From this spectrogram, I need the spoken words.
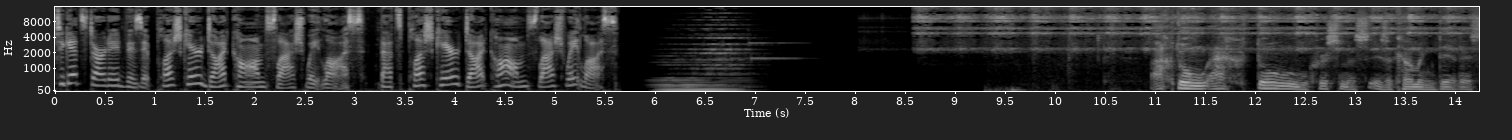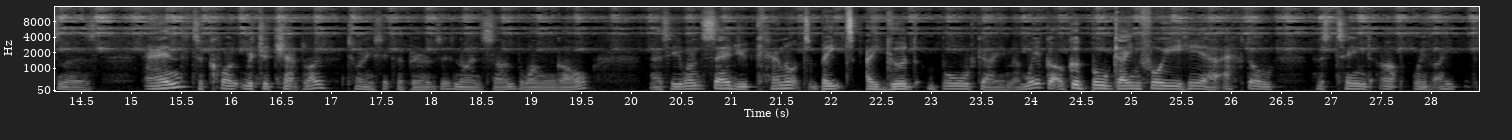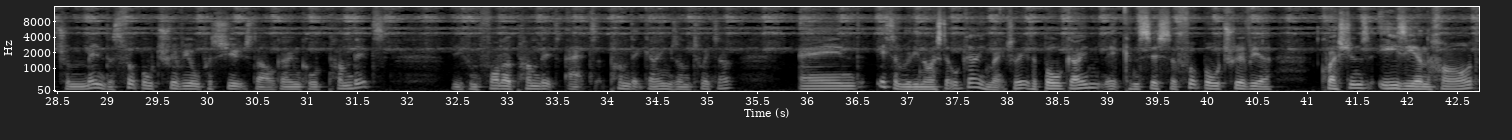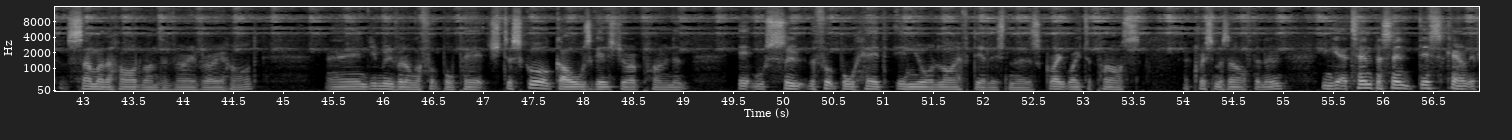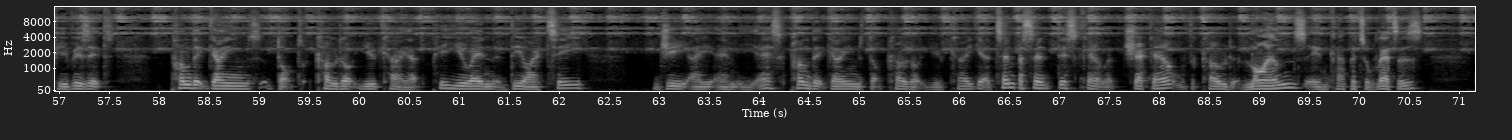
To get started, visit plushcare.com slash weight loss. That's plushcare.com slash weight loss. Achtung, Achtung, Christmas is a coming, dear listeners. And to quote Richard Chaplow, 26 appearances, 9 subs, 1 goal, as he once said, you cannot beat a good board game. And we've got a good board game for you here. Achtung has teamed up with a tremendous football trivial pursuit style game called Pundit. You can follow Pundit at Pundit Games on Twitter. And it's a really nice little game, actually. It's a board game. It consists of football trivia questions, easy and hard. Some of the hard ones are very, very hard. And you move along a football pitch to score goals against your opponent. It will suit the football head in your life, dear listeners. Great way to pass a Christmas afternoon. You can get a 10% discount if you visit punditgames.co.uk. That's P U N D I T G A M E S, punditgames.co.uk. Get a 10% discount at checkout with the code LIONS in capital letters.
